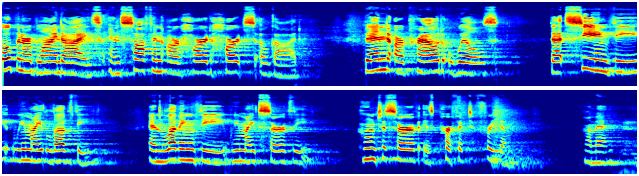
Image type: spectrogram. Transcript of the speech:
Open our blind eyes and soften our hard hearts, O God. Bend our proud wills, that seeing thee we might love thee, and loving thee we might serve thee. Whom to serve is perfect freedom. Amen. Amen.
